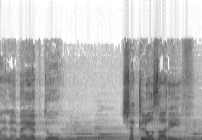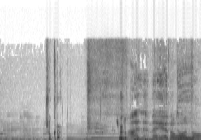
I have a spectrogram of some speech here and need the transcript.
على ما يبدو شكله ظريف. شكرا. على ما يبدو. تواضع.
